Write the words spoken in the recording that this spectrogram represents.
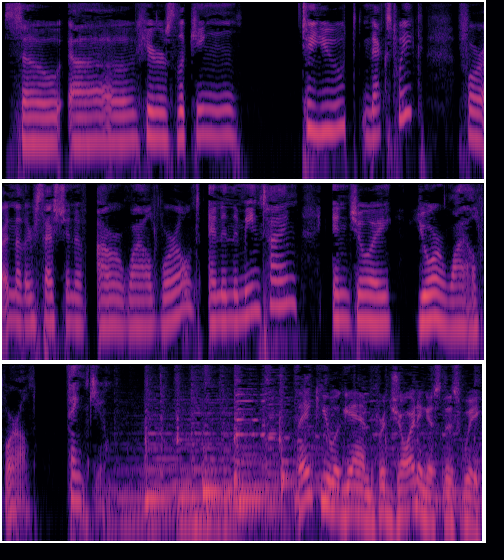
So uh, here's looking to you next week for another session of Our Wild World. And in the meantime, enjoy your wild world. Thank you. Thank you again for joining us this week.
